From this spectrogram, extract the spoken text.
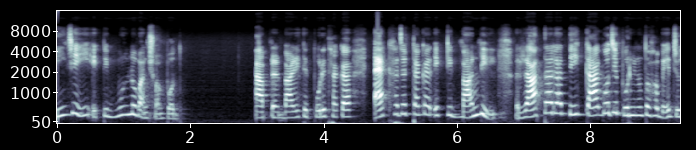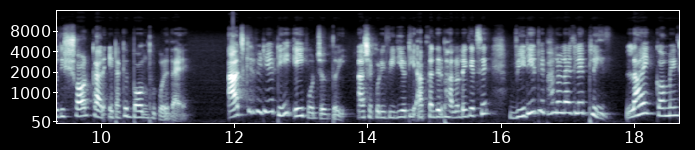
নিজেই একটি মূল্যবান সম্পদ। আপনার বাড়িতে পড়ে থাকা এক হাজার টাকার একটি বান্ডিল রাতারাতি কাগজে পরিণত হবে যদি সরকার এটাকে বন্ধ করে দেয়। আজকের ভিডিওটি এই পর্যন্তই। আশা করি ভিডিওটি আপনাদের ভালো লেগেছে। ভিডিওটি ভালো লাগলে প্লিজ লাইক, কমেন্ট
